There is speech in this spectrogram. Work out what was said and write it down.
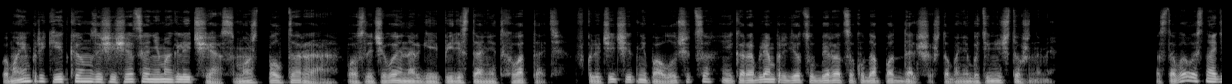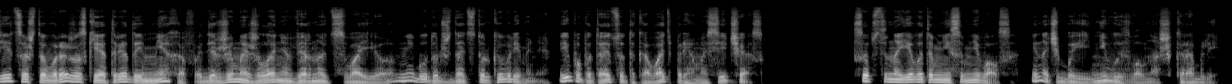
По моим прикидкам, защищаться они могли час, может, полтора, после чего энергии перестанет хватать. Включить щит не получится, и кораблям придется убираться куда подальше, чтобы не быть уничтоженными. Оставалось надеяться, что вражеские отряды мехов, одержимые желанием вернуть свое, не будут ждать столько времени и попытаются атаковать прямо сейчас. Собственно, я в этом не сомневался, иначе бы и не вызвал наши корабли.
